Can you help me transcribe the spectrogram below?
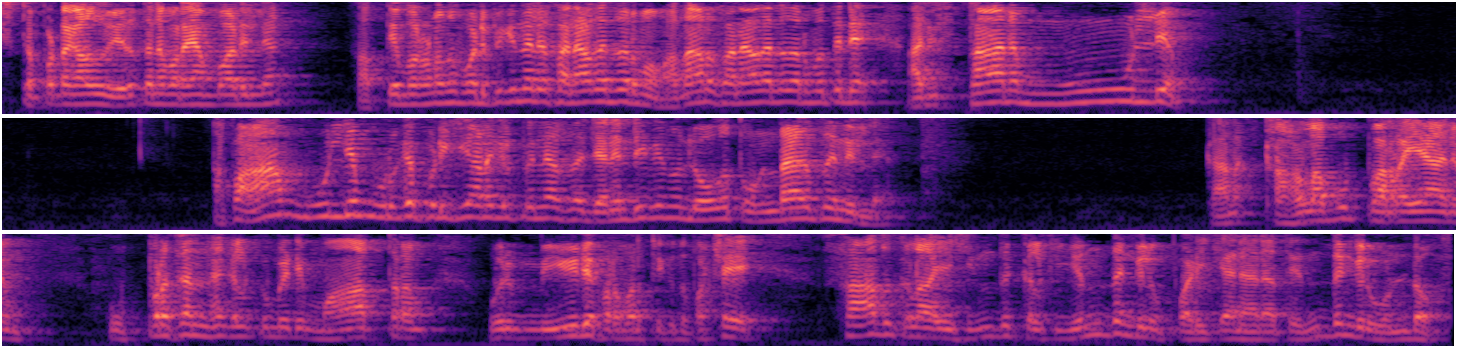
ഇഷ്ടപ്പെട്ട കളവ് തീരെ തന്നെ പറയാൻ പാടില്ല. സത്യം പറയണമെന്ന് പഠിപ്പിക്കുന്നല്ലേ സനാതനധർമ്മം. അതാണ് സനാതനധർമ്മത്തിന്റെ അടിസ്ഥാന മൂല്യം. അപ്പൊ ആ മൂല്യം മുറുകെ പിടിക്കുകയാണെങ്കിൽ പിന്നെ ജനൻ ടി വി ഒന്നും ലോകത്ത് ഉണ്ടാകത്തന്നില്ല. കാരണം കളവ് പറയാനും കുപ്രചരണങ്ങൾക്കും വേണ്ടി മാത്രം ഒരു മീഡിയ പ്രവർത്തിക്കുന്നു. പക്ഷേ സാധുക്കളായ ഹിന്ദുക്കൾക്ക് എന്തെങ്കിലും പഠിക്കാൻ അതിനകത്ത് എന്തെങ്കിലും ഉണ്ടോ?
